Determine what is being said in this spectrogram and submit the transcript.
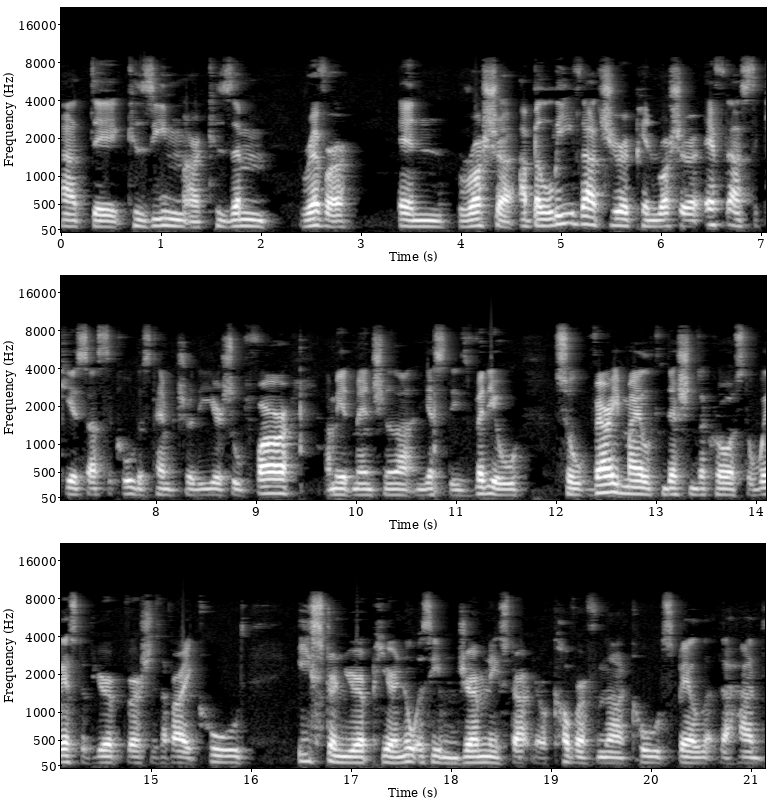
at the Kazim or Kazim River in Russia. I believe that's European Russia. If that's the case, that's the coldest temperature of the year so far. I made mention of that in yesterday's video. So very mild conditions across the west of Europe versus a very cold Eastern Europe here. Notice even Germany starting to recover from that cold spell that they had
